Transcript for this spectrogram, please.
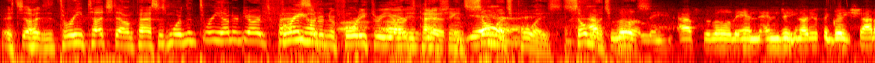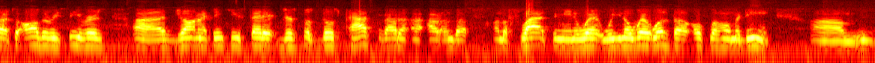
It's uh, three touchdown passes, more than 300 yards passing. 343 uh, yards uh, passing. and so much poise. So absolutely, much poise. Absolutely. And, and, you know, just a great shout out to all the receivers. Uh, John, I think you said it, just those, those passes out, uh, out on the on the flats. I mean, where, you know, where was the Oklahoma D? Um,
